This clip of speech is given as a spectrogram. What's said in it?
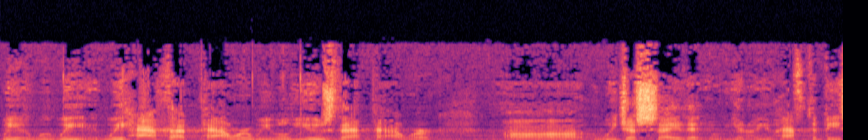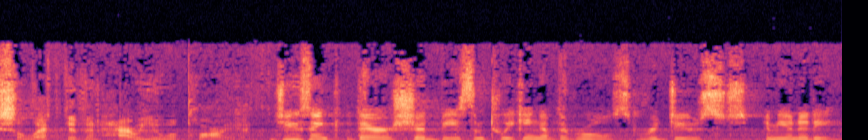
We, we, we have that power. We will use that power. Uh, we just say that you know you have to be selective in how you apply it. Do you think there should be some tweaking of the rules, reduced immunity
